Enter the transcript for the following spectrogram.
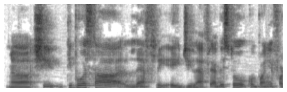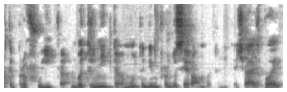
Uh, și tipul ăsta, Leffley, A.G. Leffley, a găsit o companie foarte prăfuită, îmbătrânită, multe din produse erau îmbătrânite și a zis, băi,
